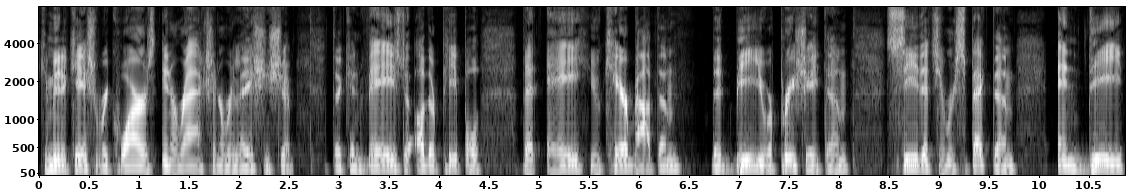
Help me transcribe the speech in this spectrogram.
Communication requires interaction and relationship that conveys to other people that A, you care about them, that B, you appreciate them, C, that you respect them, and D,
